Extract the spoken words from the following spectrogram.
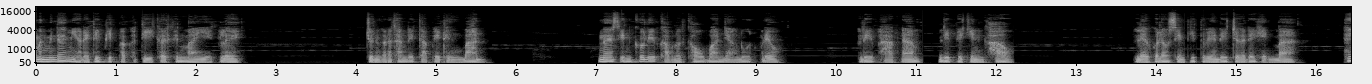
มันไม่ได้มีอะไรที่ผิดปกติเกิดขึ้นมาอีกเลย จนกระทั่งได้กลับไปถึงบ้าน นายสินก็รีบขับรถเข้าบ้านอย่างรวดเร็ว รีบอาบน้ำรีบไปกินข้าวแล้วก็เล่าสิ่งที่ตัวเองได้เจอได้เห็นมา ให้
